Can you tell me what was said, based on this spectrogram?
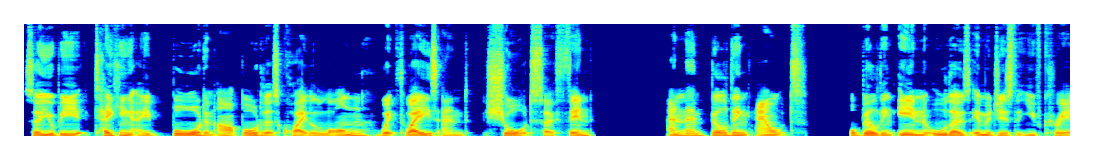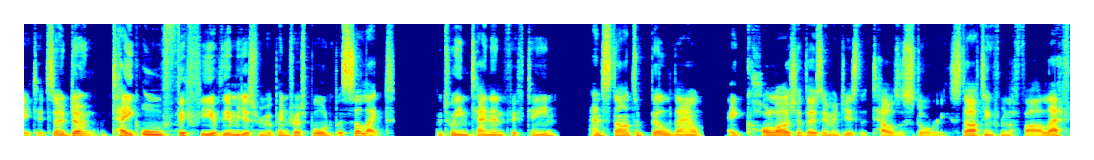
So you'll be taking a board, an art board that's quite long widthways and short, so thin, and then building out or building in all those images that you've created. So don't take all 50 of the images from your Pinterest board, but select between 10 and 15 and start to build out a collage of those images that tells a story, starting from the far left,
